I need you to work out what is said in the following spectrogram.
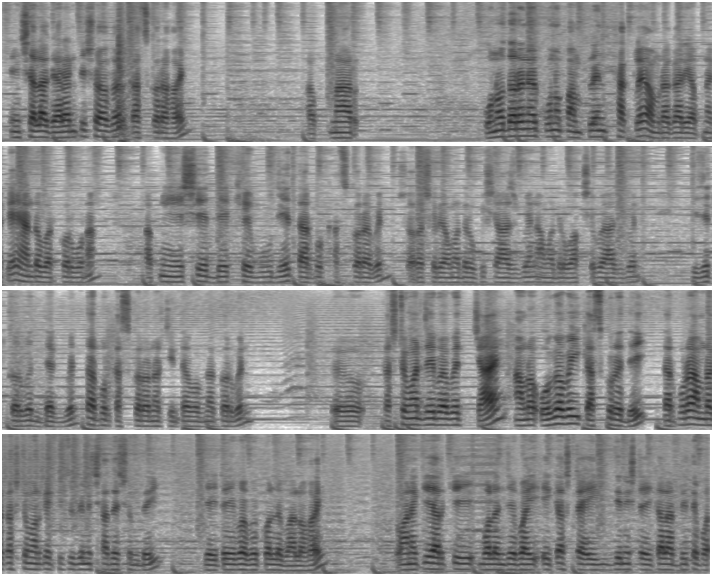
ইনশাল্লাহ গ্যারান্টি সহকারে কাজ করা হয়। আপনার কোনো ধরনের কোনো কমপ্লেন থাকলে আমরা গাড়ি আপনাকে হ্যান্ড ওভার করব না। আপনি এসে দেখে বুঝে তারপর কাজ করাবেন। সরাসরি আমাদের অফিসে আসবেন, আমাদের ওয়ার্কশপে আসবেন ভিজিট করবেন, দেখবেন, তারপর কাজ করানোর চিন্তা ভাবনা করবেন। তো কাস্টমার যেভাবে চায়, আমরা ওইভাবেই কাজ করে দেই। তারপরে আমরা কাস্টমারকে কিছু জিনিস সাজেশন দিই যে এটা এইভাবে করলে ভালো হয়। তো অনেকেই আর কি বলেন যে, ভাই, এই কাজটা, এই জিনিসটা, এই কালার দিতে পারে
